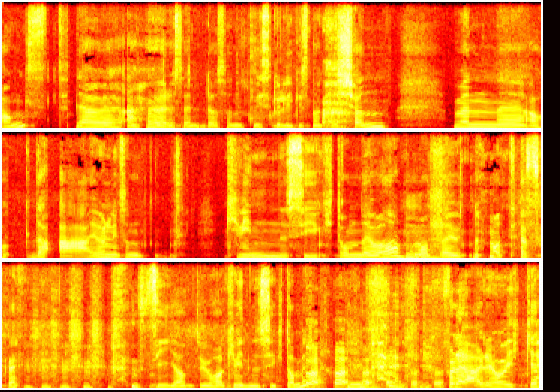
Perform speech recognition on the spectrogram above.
Angst? Det, jeg hører selv, sånn, Vi skulle ikke snakke kjønn, men det er jo litt sånn kvinnesykdom, det òg, da, på en måte, utenom at jeg skal si at du har kvinnesykdommer. For det er det jo ikke.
